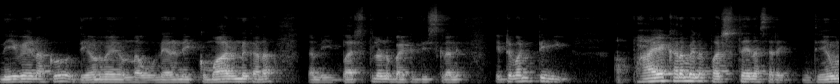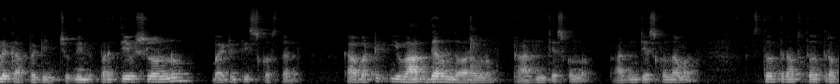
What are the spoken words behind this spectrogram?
నీవే నాకు దేవుడివై ఉన్నావు. నేను నీ కుమారుని కదా నన్ను ఈ పరిస్థితులను బయట తీసుకురాని ఎటువంటి అపాయకరమైన పరిస్థితి అయినా సరే దేవునికి అప్పగించు. నిన్ను ప్రతి విషయంలోనూ బయటకు తీసుకొస్తాడు. కాబట్టి ఈ వాగ్దానం ద్వారా మనం ప్రార్థన చేసుకుందాం. ప్రార్థన చేసుకుందామా? స్తోత్రం స్తోత్రం.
